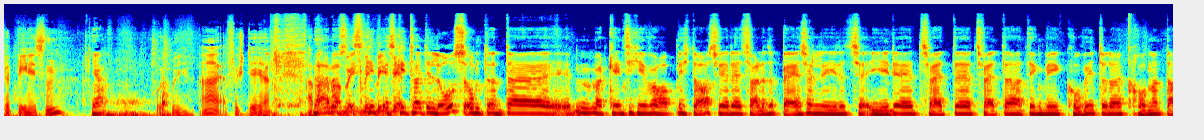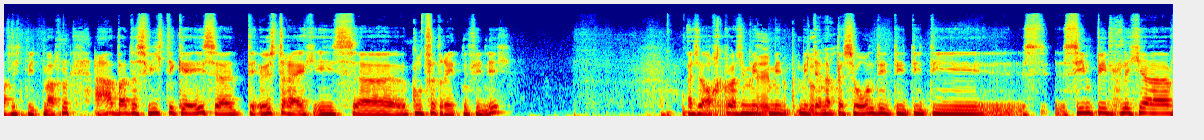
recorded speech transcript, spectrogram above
Bei Penissen? Ja. Ah, ja, verstehe, ja. Aber, aber es, es, geht, es geht heute los und, und äh, man kennt sich überhaupt nicht aus, wer da jetzt alle dabei ist, weil jede, jede zweite, zweite hat irgendwie Covid oder Corona darf nicht mitmachen. Aber das Wichtige ist, äh, die Österreich ist äh, gut vertreten, finde ich. Also auch quasi Okay, mit, mit, mit einer Person, die, die, die, die sinnbildlicher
